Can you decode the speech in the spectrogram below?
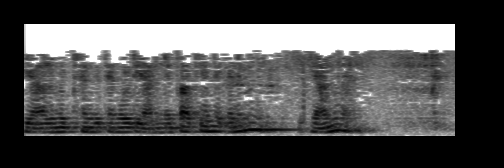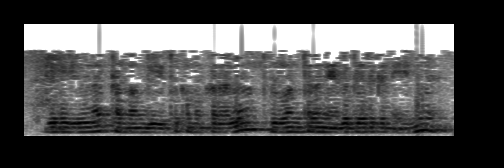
යාළු මිත්‍රන්ගේ තැන් වලට යන්න එපා කියන එක නෙමෙයි. යන්න. ගිහිල්ලා තමන්ගේ යුතුයකම කරලා පුළුවන් තරම් ඇඟ බෙරගෙන එන්න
